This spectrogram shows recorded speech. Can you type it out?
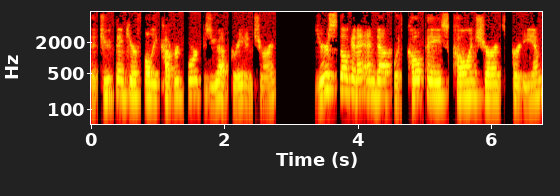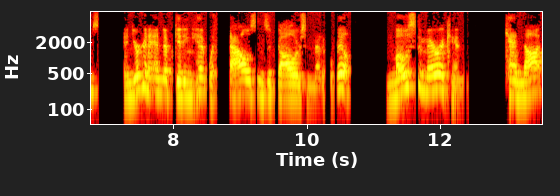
that you think you're fully covered for because you have great insurance, you're still going to end up with copays, co-insurance, per diems, and you're going to end up getting hit with thousands of dollars in medical bills. Most Americans cannot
